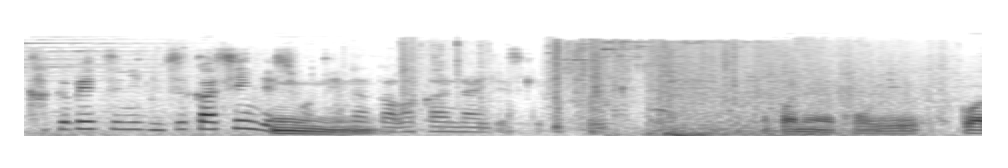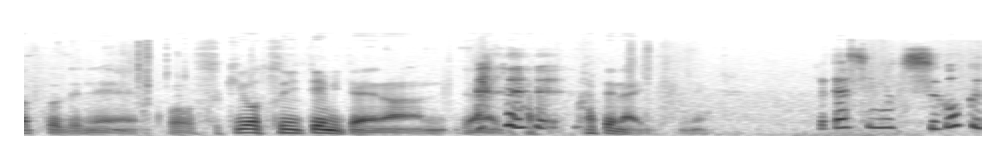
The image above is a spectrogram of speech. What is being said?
格別に難しいんでしょうね、うん。なんかわかんないですけどぱねこういうスクワットでねこう隙をついてみたいなんじゃないと勝 勝てないですね。私もすごく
